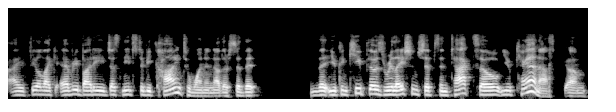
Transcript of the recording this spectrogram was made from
I feel like everybody just needs to be kind to one another so that that you can keep those relationships intact so you can ask um,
